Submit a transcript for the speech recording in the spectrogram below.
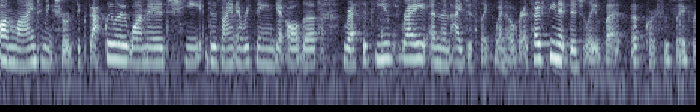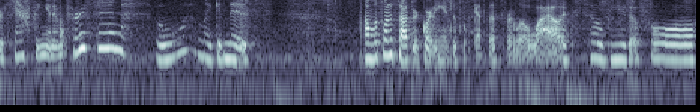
online to make sure it's exactly what I wanted. She designed everything and get all the recipes right and then I just like went over it. So I've seen it digitally but of course this is my first time seeing it in person. Oh my goodness. I almost want to stop recording and just look at this for a little while. It's so beautiful.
